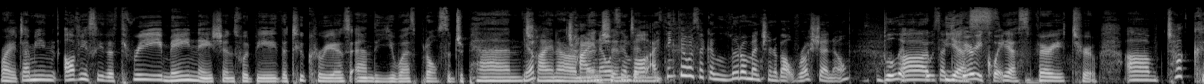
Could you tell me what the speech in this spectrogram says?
Right. I mean, obviously the three main nations would be the two Koreas and the U.S., but also Japan, Yep. China are China was involved. in- I think there was like a little mention about Russia, no? Blip. Uh, it was like yes, very quick. Yes, very true. Um, Chuck,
